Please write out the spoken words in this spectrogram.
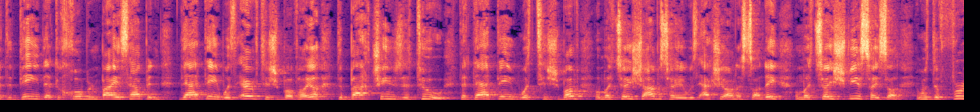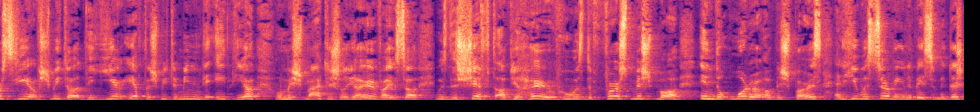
That the day that the Churban Bayis happened, that day was Erev Tishbav Haya, the Bach changed it to that that day was Tishbav, or Matzoi Shabbos Haya was actually on a Sunday, or Matzoi Shvias Haya, it was the first year of Shemitah, the year after Shemitah, meaning the eighth year, or Mishmar Shal Haya, was the shift of Yair, who was the first Mishmar in the order of Mishparis, and he was serving in the base of Midrash,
